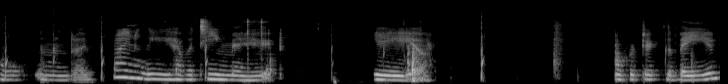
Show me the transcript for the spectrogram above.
oh, and I finally have a teammate. Yeah. I'll protect the bed.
